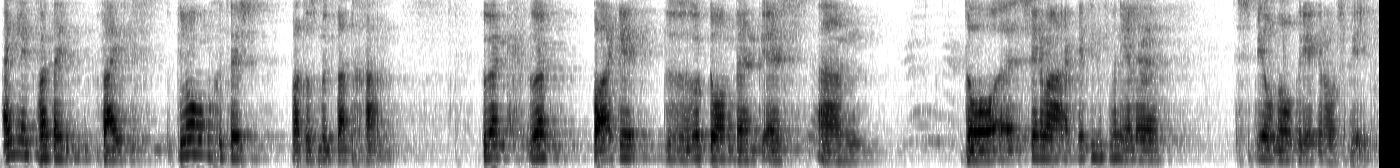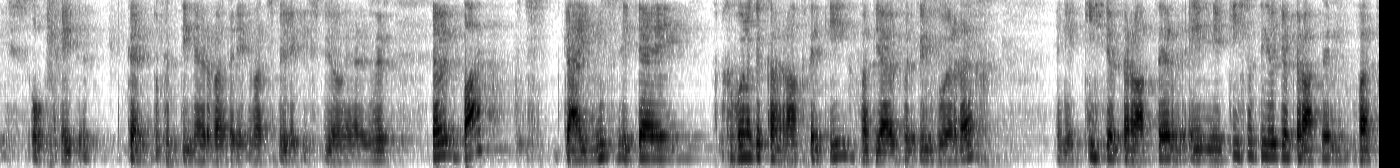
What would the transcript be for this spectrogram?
Eintlik wat hy wys is klomp goeders wat ons moet laat gaan. Hoe ek baie keer ook daaraan dink is ehm um, daar uh, sê net maar ek weet nie van julle speel dalk rekenaarspeletjies of het 'n kind of 'n tiener wat wat speletjies speel. Ja, so nou baie games het jy gewoonlik 'n karaktertjie wat jou verteenwoordig en jy kies jou karakter en jy kies natuurlik jou karakter wat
